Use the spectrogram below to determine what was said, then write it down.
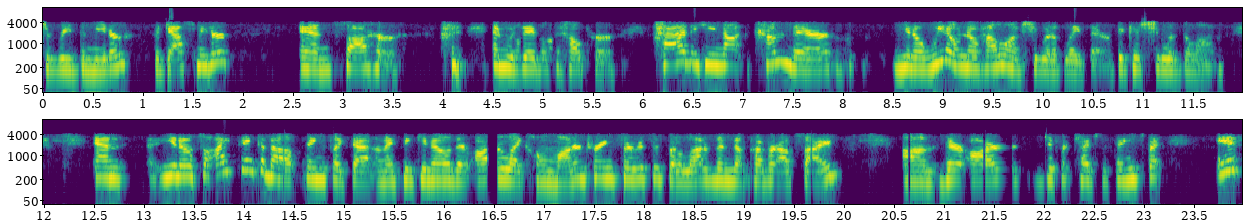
to read the meter, the gas meter, and saw her and was able to help her had he not come there, you know, we don't know how long she would have laid there because she lived alone. And, you know, so I think about things like that. And I think, you know, there are like home monitoring services, but a lot of them don't cover outside. Um, there are different types of things. But if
